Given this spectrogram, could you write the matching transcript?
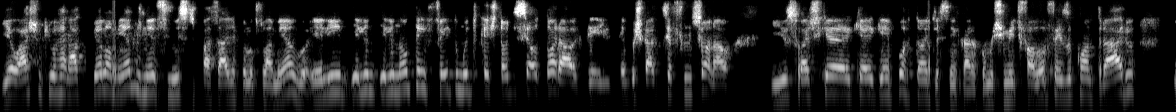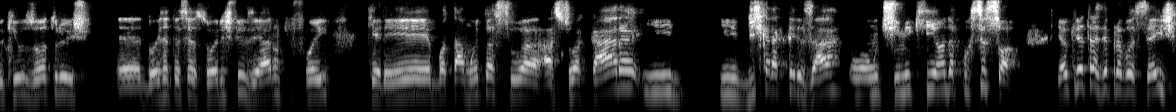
E eu acho que o Renato, pelo menos nesse início de passagem pelo Flamengo, ele, ele, ele não tem feito muito questão de ser autoral, ele tem, ele tem buscado ser funcional. E isso acho que é, que é, que é importante, assim, cara. Como o Schmidt falou, fez o contrário do que os outros é, dois antecessores fizeram, que foi querer botar muito a sua, a sua cara e, e descaracterizar um time que anda por si só. E eu queria trazer para vocês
